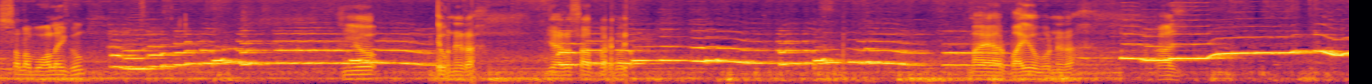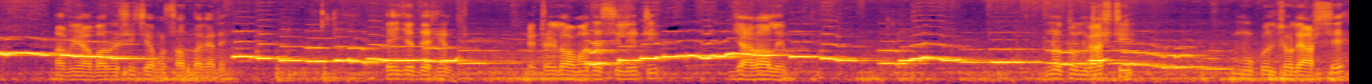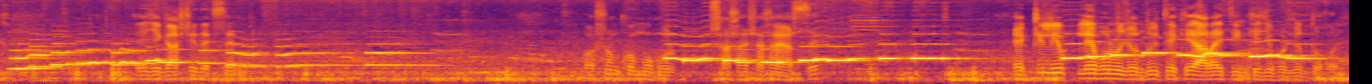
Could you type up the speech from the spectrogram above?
আসসালামু আলাইকুম। বোনেরা, যারা সাত বাগান মায়ার ও বোনেরা, আজ আমি আবার এসেছি আমার সাত বাগানে। এই যে দেখেন, এটা হলো আমাদের সিলেটি জারা লেবু নতুন গাছটি মুকুল চলে আসছে। এই যে গাছটি দেখছেন। অসংখ্য মুকুল শাখায় শাখায় আসছে। একটি লেবুর ওজন দুই থেকে আড়াই তিন কেজি পর্যন্ত হয়।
